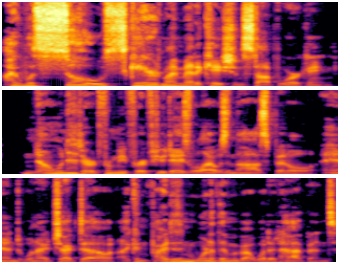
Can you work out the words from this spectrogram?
I was so scared my medication stopped working. No one had heard from me for a few days while I was in the hospital, and when I checked out, I confided in one of them about what had happened.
